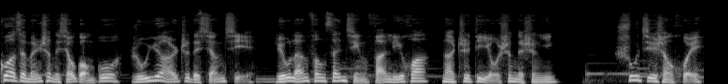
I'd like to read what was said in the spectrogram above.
挂在门上的小广播如约而至的响起“刘兰芳三请樊梨花”那掷地有声的声音。书接上回，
